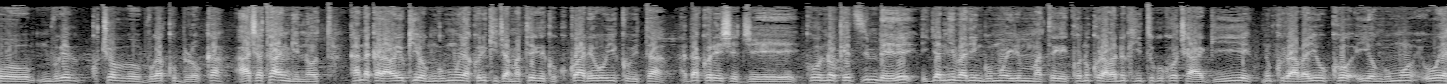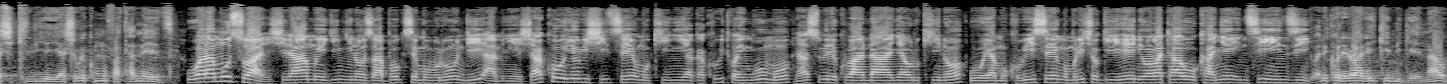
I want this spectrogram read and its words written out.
ngo mvuge kuco buvuga kubloka acatanga inota kandi akaraba yuko iyo ngumu yakurikije amategeko kuko hariho yikubita adakoresheje ku ntoke z'imbere ijya ntibari ingumu iri mu mategeko no kuraba no kiyituko ko cagiye no kuraba yuko iyo ngumu uwo yashikiriye yashoboye kumufata neza uwaramuswa ishyirahamwe ry'inkino za boxe mu Burundi amenyesha ko iyo bishitse umukinyi aga kubitwa ingumu ntasubire kubandanya urukino uwo mukubise ngo muri ico gihe ni wabatahukanye intsinzi ariko rero hari ikindi gihe nawe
